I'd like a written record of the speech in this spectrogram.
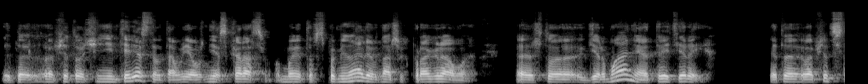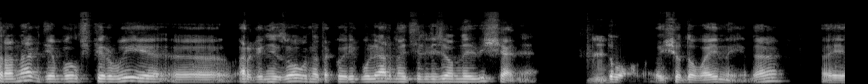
Это вообще-то очень интересно, там я уже несколько раз, мы это вспоминали в наших программах, э, что Германия, Третий Рейх, это вообще-то страна, где был впервые э, организовано такое регулярное телевизионное вещание да. до, еще до войны, да, и,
